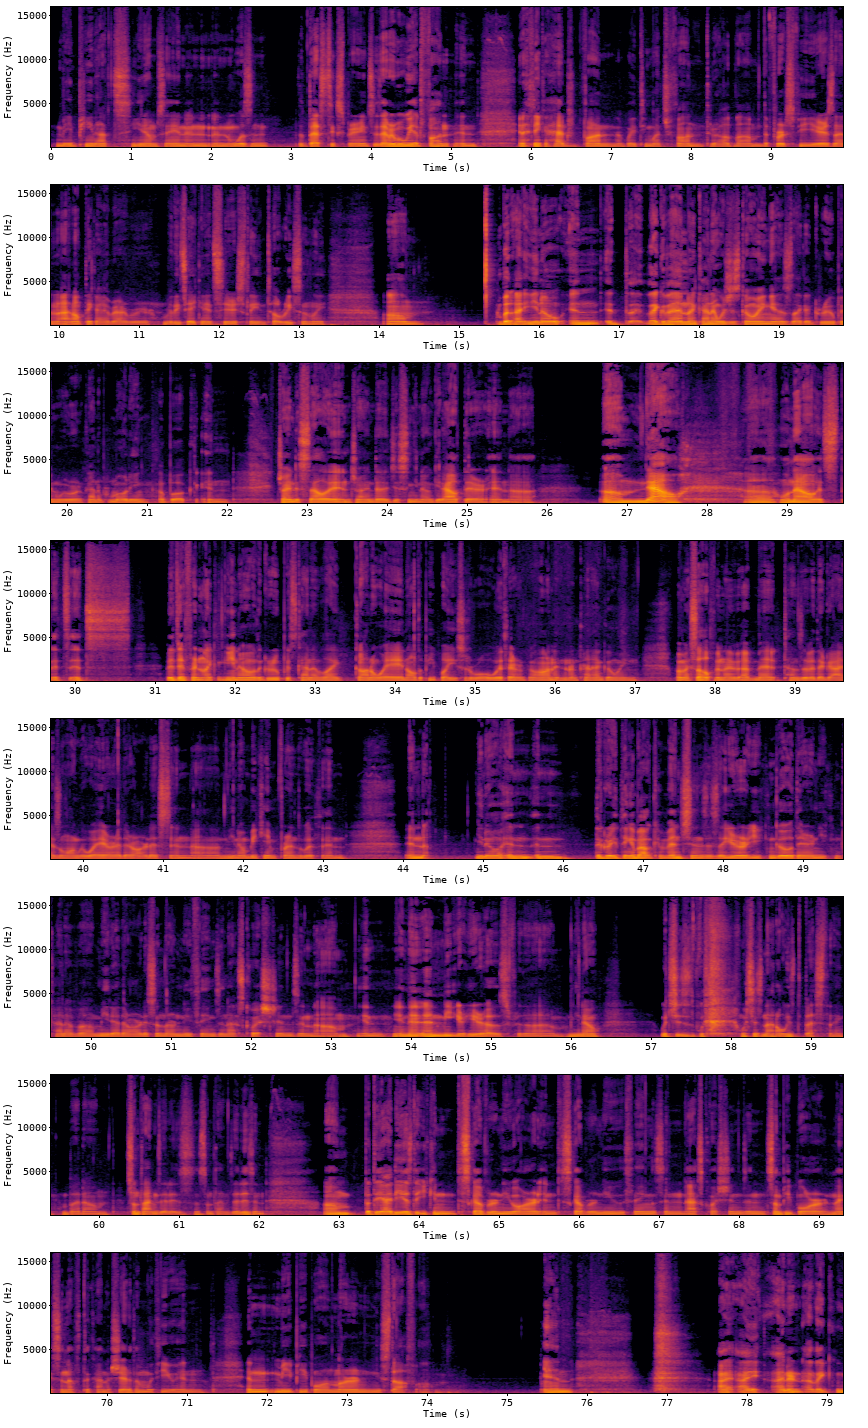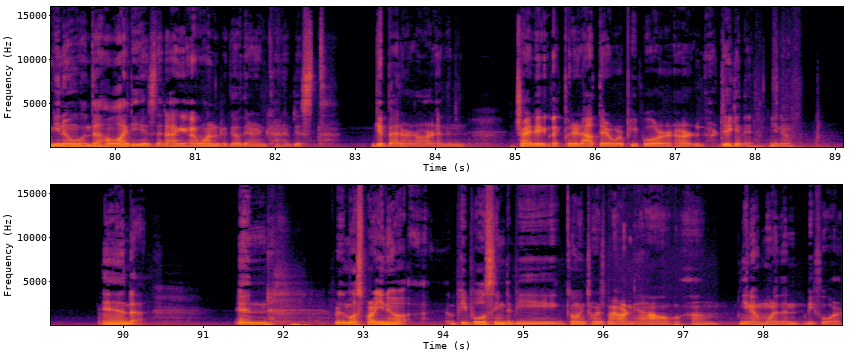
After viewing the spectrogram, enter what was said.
made peanuts you know what i'm saying? And, and wasn't the best experiences ever but we had fun. And and i think i had fun way too much fun throughout um, the first few years. And i don't think i've ever really taken it seriously until recently. Um but i you know and it like then i kind of was just going as like a group and we were kind of promoting a book and trying to sell it and trying to just you know get out there. And uh um, now, uh, well, now it's it's it's a bit different. Like you know, the group is kind of like gone away, and all the people I used to roll with are gone, and I'm kind of going by myself. And I've I've met tons of other guys along the way, or other artists, and uh, you know, became friends with, and and you know, and and the great thing about conventions is that you're you can go there and you can kind of uh, meet other artists and learn new things and ask questions and um and and, and meet your heroes for the um, you know which is which is not always the best thing but um sometimes it is sometimes it isn't. Um but the idea is that you can discover new art and discover new things and ask questions and some people are nice enough to kind of share them with you and and meet people and learn new stuff um, and I, I, I don't like you know the whole idea is that I, I wanted to go there and kind of just get better at art and then try to like put it out there where people are are, are digging it, you know. And and for the most part, you know, people seem to be going towards my art now, um, you know, more than before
